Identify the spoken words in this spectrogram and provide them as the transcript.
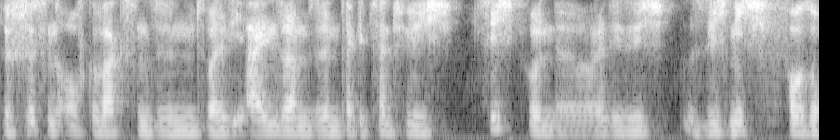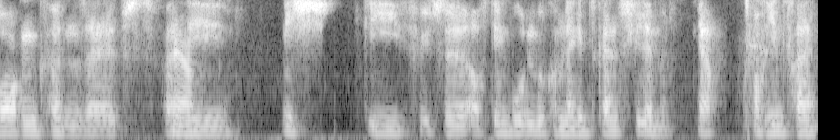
beschissen aufgewachsen sind, weil sie einsam sind. Da gibt es natürlich zig Gründe, weil sie sich, sich nicht versorgen können selbst, weil ja. sie nicht die Füße auf den Boden bekommen. Da gibt es ganz viele mit. Ja, auf jeden Fall.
